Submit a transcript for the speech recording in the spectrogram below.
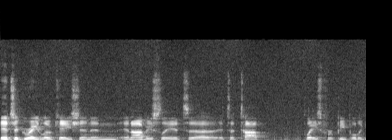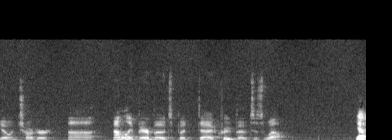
it's a great location, and, and obviously it's a it's a top place for people to go and charter uh, not only bareboats but uh, crewed boats as well. Yeah,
